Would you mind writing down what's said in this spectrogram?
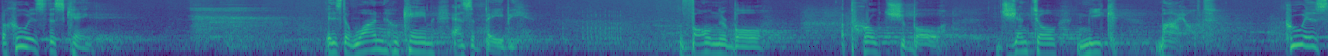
But who is this king? It is the one who came as a baby, vulnerable, approachable, gentle, meek, mild. Who is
